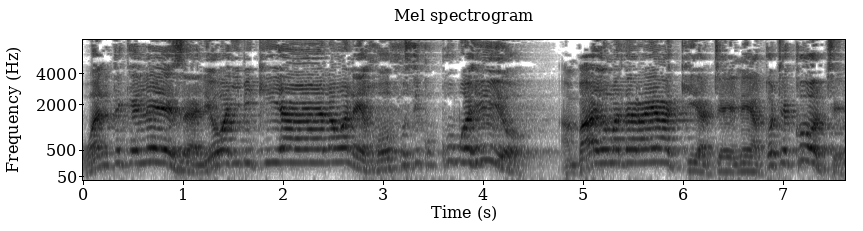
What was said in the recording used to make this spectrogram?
Wanatekeleza yaliyowajibikia na wanaehofu siku kubwa hiyo ambayo madhara yake yataenea kote kote.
